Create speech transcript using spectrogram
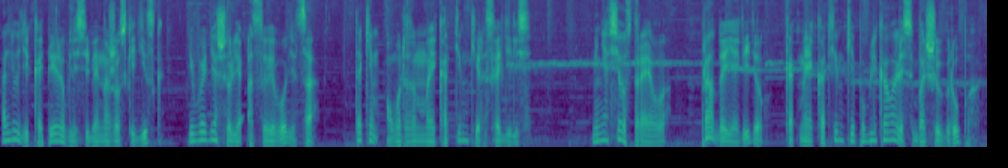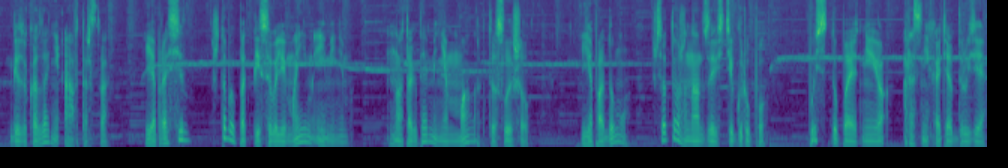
а люди копировали себе на жесткий диск и вывешивали от своего лица. Таким образом мои картинки расходились. Меня все устраивало. Правда, я видел, как мои картинки публиковались в больших группах без указаний авторства. Я просил, чтобы подписывали моим именем. Но тогда меня мало кто слышал. Я подумал, что тоже надо завести группу. Пусть вступает в нее, раз не хотят друзья.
